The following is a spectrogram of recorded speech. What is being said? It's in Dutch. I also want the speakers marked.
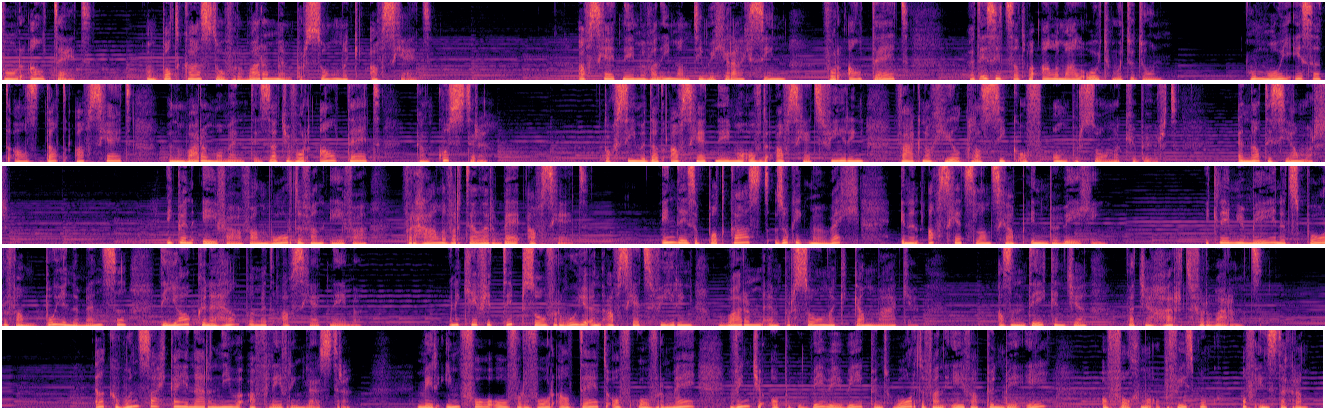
Speaker 1: Voor altijd. Een podcast over warm en persoonlijk afscheid. Afscheid nemen van iemand die we graag zien, voor altijd, het is iets dat we allemaal ooit moeten doen. Hoe mooi is het als dat afscheid een warm moment is, dat je voor altijd kan koesteren. Toch zien we dat afscheid nemen of de afscheidsviering vaak nog heel klassiek of onpersoonlijk gebeurt. En dat is jammer. Ik ben Eva van Woorden van Eva, verhalenverteller bij Afscheid. In deze podcast zoek ik mijn weg in een afscheidslandschap in beweging. Ik neem je mee in het spoor van boeiende mensen die jou kunnen helpen met afscheid nemen. En ik geef je tips over hoe je een afscheidsviering warm en persoonlijk kan maken, als een dekentje dat je hart verwarmt. Elke woensdag kan je naar een nieuwe aflevering luisteren. Meer info over Voor Altijd of over mij vind je op www.woordenvaneva.be of volg me op Facebook of Instagram.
